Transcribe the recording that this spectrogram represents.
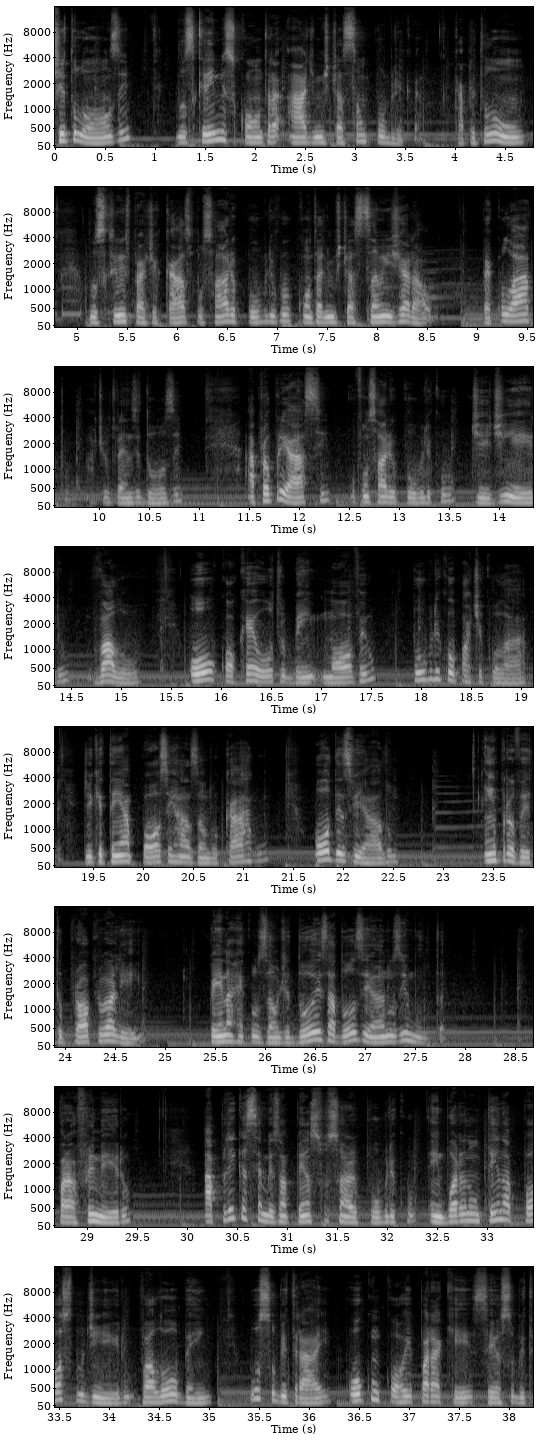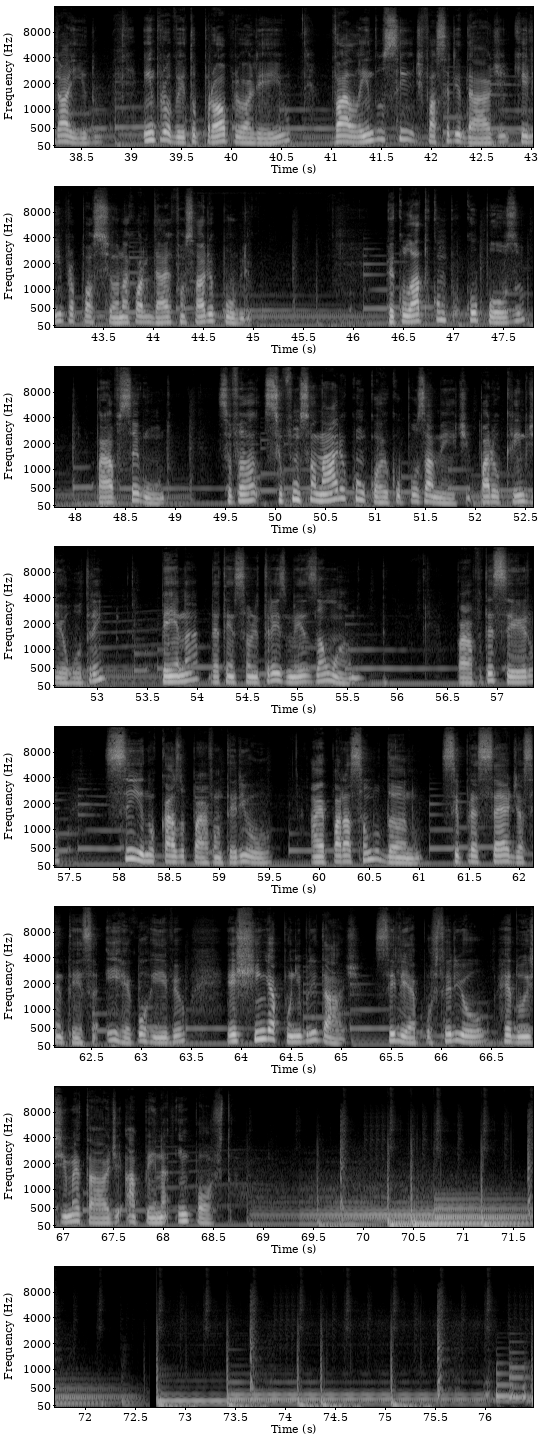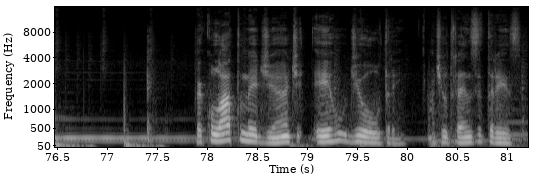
Título 11 dos crimes contra a administração pública. Capítulo 1 dos crimes praticados por funcionário público contra a administração em geral. Peculato, artigo 312. Apropriar-se o funcionário público de dinheiro, valor ou qualquer outro bem móvel, público ou particular, de que tenha posse em razão do cargo ou desviá-lo em proveito próprio ou alheio. Pena reclusão de 2 a 12 anos e multa. Para o primeiro, Aplica-se a mesma pena ao funcionário público, embora não tenha a posse do dinheiro, valor ou bem, o subtrai ou concorre para que seja subtraído, em proveito próprio ou alheio, valendo-se de facilidade que lhe proporciona a qualidade de funcionário público. Peculato culposo, parágrafo 2 se o funcionário concorre culposamente para o crime de outrem, pena detenção de três meses a um ano. Parágrafo 3 se, no caso do parágrafo anterior, a reparação do dano se precede a sentença irrecorrível, extingue a punibilidade. Se lhe é posterior, reduz de metade a pena imposta. Peculato mediante erro de outrem. Artigo 313.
